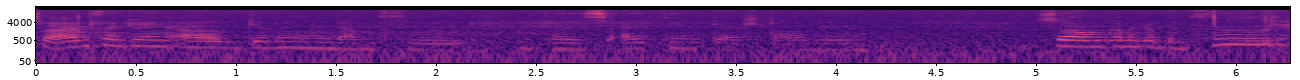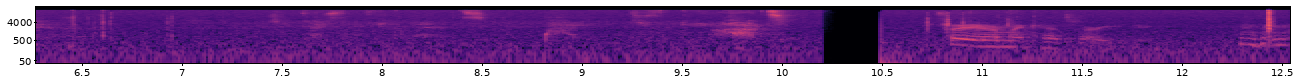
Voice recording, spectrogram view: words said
So I'm thinking of giving them food because I think they're starving. So I'm gonna get them food. So yeah, my cats are eating.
